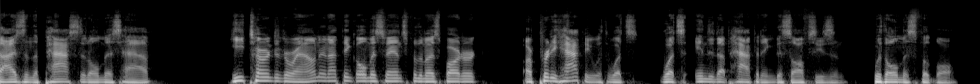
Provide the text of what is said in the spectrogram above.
guys in the past that Ole Miss have. He turned it around, and I think Ole Miss fans, for the most part, are are pretty happy with what's what's ended up happening this offseason with Ole Miss football.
